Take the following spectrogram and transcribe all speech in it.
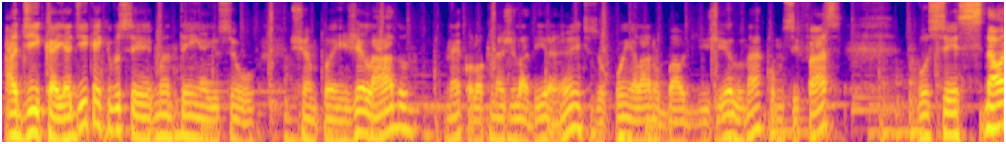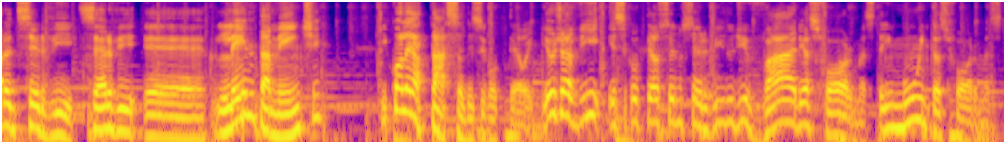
a dica aí? A dica é que você mantenha aí o seu champanhe gelado, né? Coloque na geladeira antes ou ponha lá no balde de gelo, né? Como se faz. Você, na hora de servir, serve é, lentamente. E qual é a taça desse coquetel? Eu já vi esse coquetel sendo servido de várias formas. Tem muitas formas.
